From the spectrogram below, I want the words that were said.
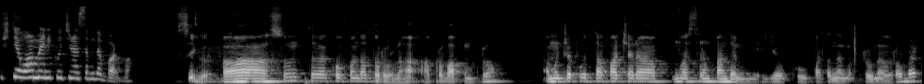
știe oamenii cu cine sunt de vorbă. Sigur. Sunt uh, cofondatorul la aproba.ro. Am început afacerea noastră în pandemie, eu cu partenerul meu Robert,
